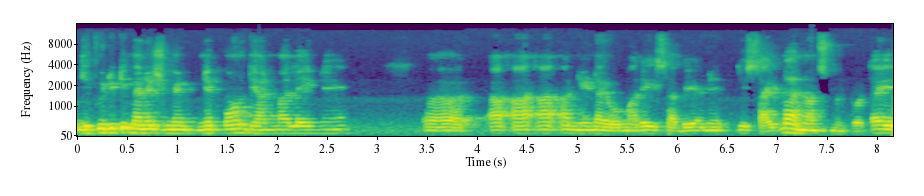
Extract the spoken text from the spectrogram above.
લિક્વિડિટી મેનેજમેન્ટને પણ ધ્યાનમાં લઈને આ આ નિર્ણયો મારે હિસાબે અને જે સાઈડના અનાઉન્સમેન્ટો હતા એ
